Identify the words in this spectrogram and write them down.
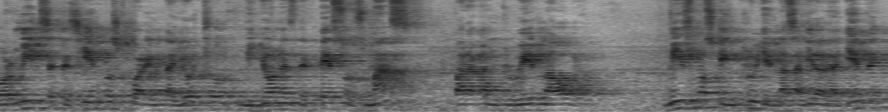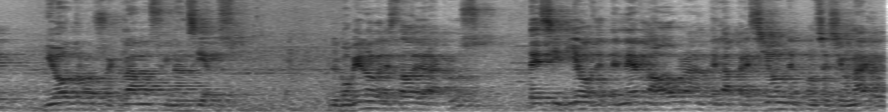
por 1.748 millones de pesos más para concluir la obra, mismos que incluyen la salida de Allende y otros reclamos financieros. El gobierno del estado de Veracruz decidió detener la obra ante la presión del concesionario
